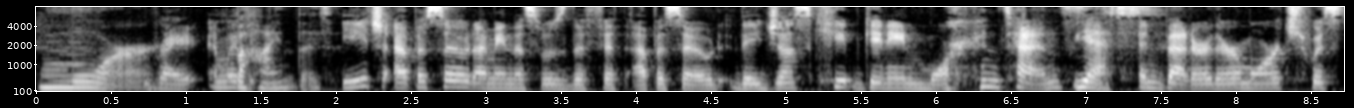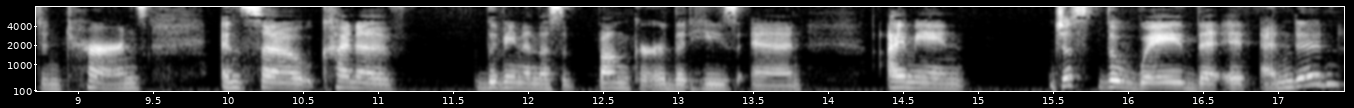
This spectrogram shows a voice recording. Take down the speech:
more Right. And with behind this. each episode, I mean, this was the fifth episode, they just keep getting more intense. Yes. And better. There are more twists and turns. And so, kind of living in this bunker that he's in, I mean, just the way that it ended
